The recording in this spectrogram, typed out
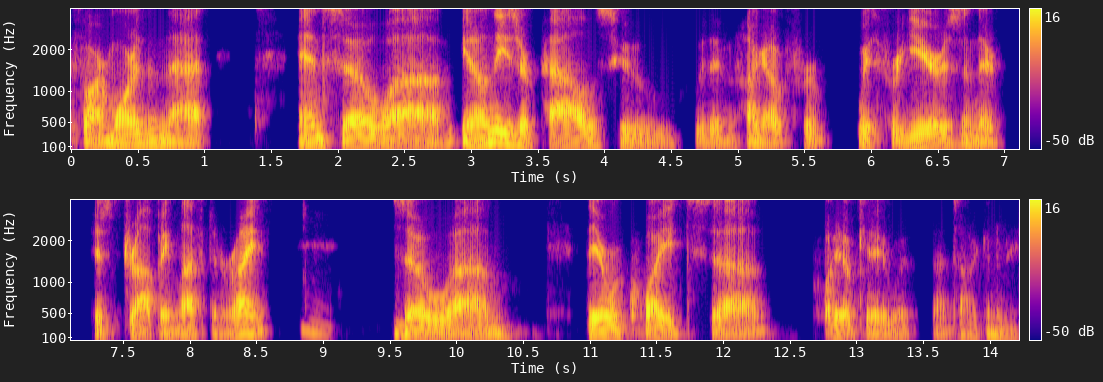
far more than that. And so, uh, you know, and these are pals who, who they've hung out for with for years, and they're just dropping left and right. Mm. So, um, they were quite uh, quite okay with uh, talking to me.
